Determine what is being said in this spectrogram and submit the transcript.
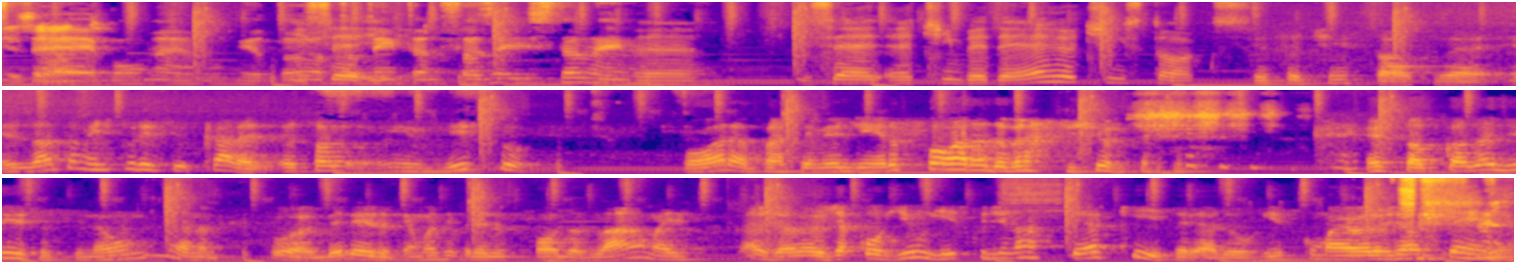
Exato. É, é bom mesmo. Eu tô, tô é, tentando fazer isso também, né? Isso é, é Team BDR ou Team Stocks? Eu sou Team Stocks, é. Exatamente por isso. Cara, eu só invisto fora para ter meu dinheiro fora do Brasil. é só por causa disso. Senão, mano, pô, beleza, tem umas empresas fodas lá, mas cara, já, eu já corri o risco de nascer aqui, tá ligado? O risco maior eu já tenho.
